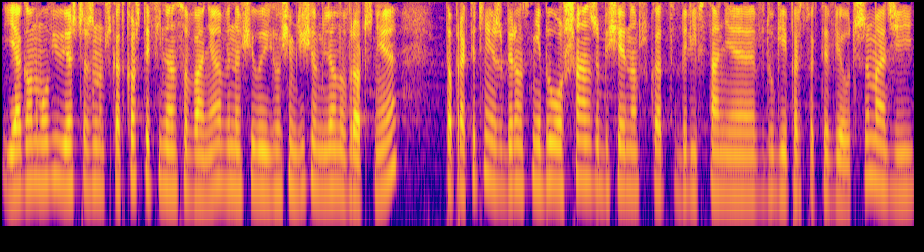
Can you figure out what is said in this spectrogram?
jak on mówił jeszcze, że na przykład koszty finansowania wynosiły ich 80 milionów rocznie, to praktycznie rzecz biorąc nie było szans, żeby się na przykład byli w stanie w długiej perspektywie utrzymać i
